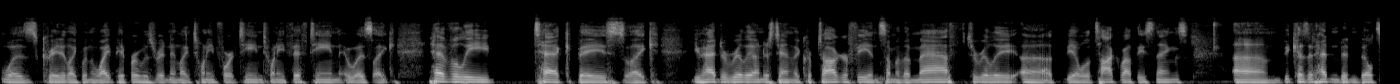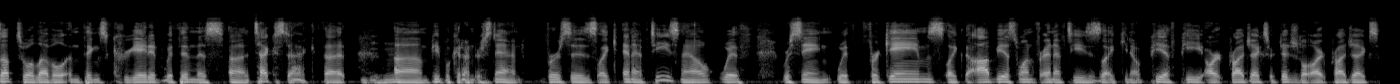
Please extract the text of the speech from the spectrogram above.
was created like when the white paper was written in like 2014 2015 it was like heavily tech based like you had to really understand the cryptography and some of the math to really uh, be able to talk about these things um, because it hadn't been built up to a level and things created within this uh, tech stack that Mhm. um, people could understand versus like nfts now with we're seeing with for games like the obvious one for nfts is like you know pfp art projects or digital art projects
